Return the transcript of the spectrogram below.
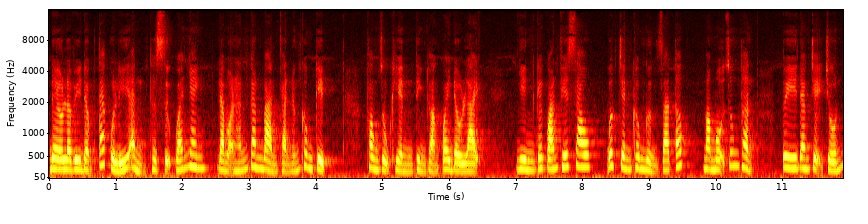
Đều là vì động tác của Lý ẩn thật sự quá nhanh, là bọn hắn căn bản phản ứng không kịp. Phong Dục Hiền thỉnh thoảng quay đầu lại, nhìn cái quán phía sau, bước chân không ngừng gia tốc, mà Mộ Dung Thận tuy đang chạy trốn,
